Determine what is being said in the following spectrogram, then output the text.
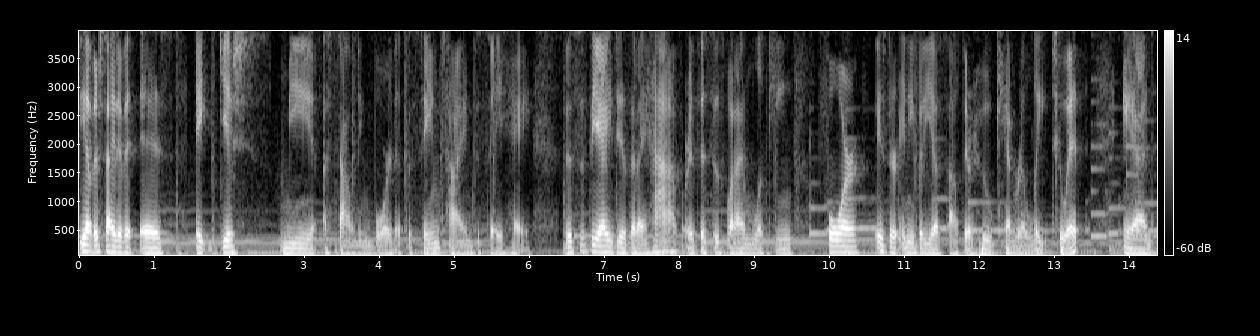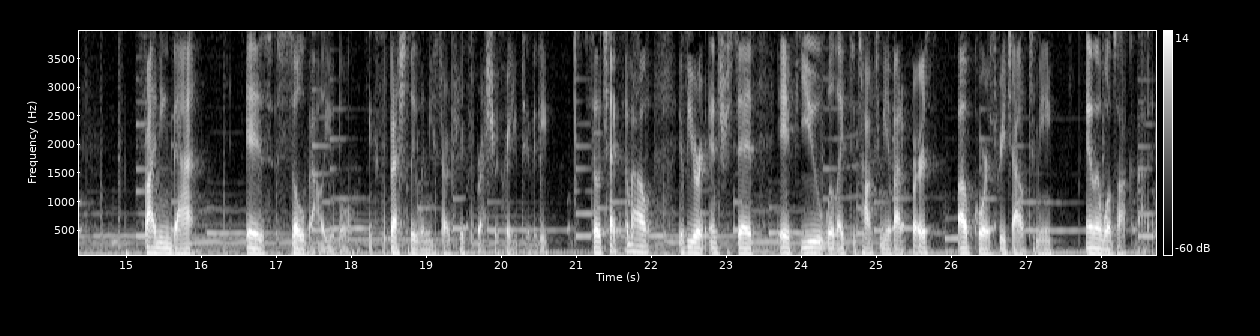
the other side of it is it gives me a sounding board at the same time to say, hey, this is the idea that I have, or this is what I'm looking for. Is there anybody else out there who can relate to it? And finding that is so valuable, especially when you start to express your creativity. So check them out if you are interested. If you would like to talk to me about it first, of course, reach out to me and then we'll talk about it.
